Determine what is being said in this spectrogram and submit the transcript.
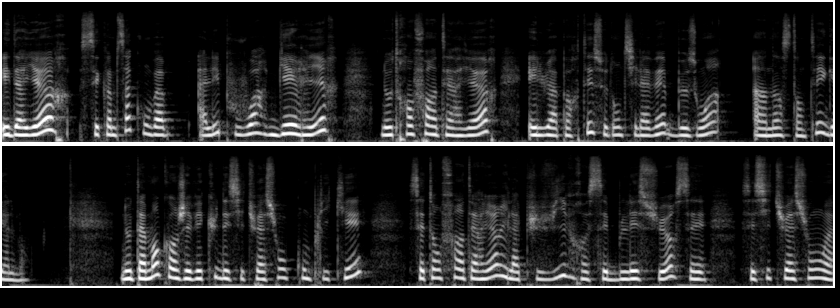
Et d'ailleurs, c'est comme ça qu'on va aller pouvoir guérir notre enfant intérieur et lui apporter ce dont il avait besoin à un instant T également. Notamment quand j'ai vécu des situations compliquées, cet enfant intérieur, il a pu vivre ses blessures, ces, situations euh,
